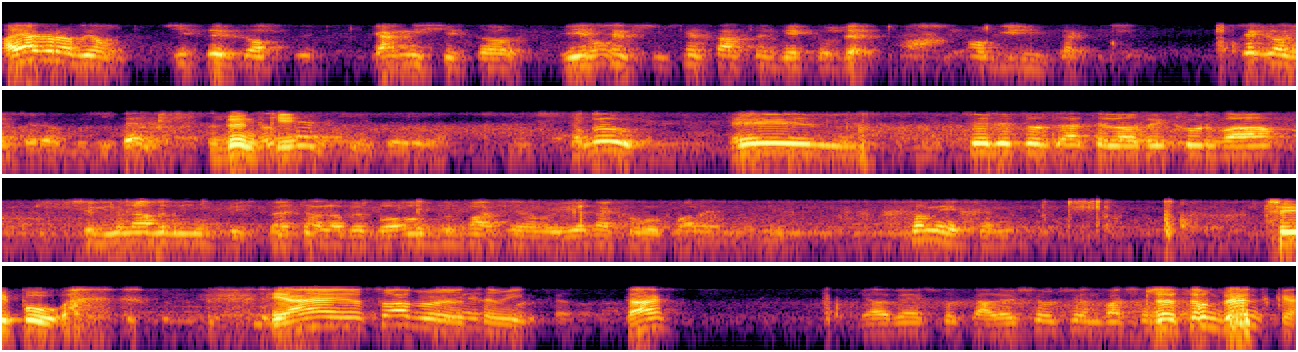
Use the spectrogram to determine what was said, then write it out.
A jak robią ci cyrkowcy? Jak myślisz to jeszcze w XVI wieku, że ogień taki? Czego oni to robili? Z. No, kurwa. To był yy, który to metalowy, kurwa, czy nawet mógł być metalowy, bo odbywa się jednakowo palenie. nie? Co my chcemy? Trzy i pół. Ja, ja słabo byłem chemik. Tak? Ja wiem sztukę, ale się uczyłem właśnie... Że są dętkę.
